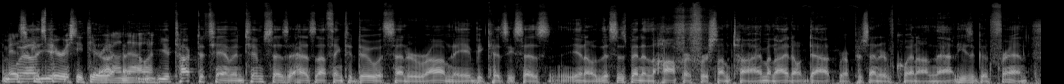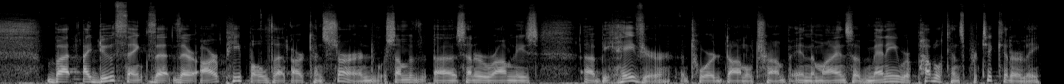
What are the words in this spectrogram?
I mean, it's Well, you- conspiracy theory uh, on that you- one. You talk to Tim, and Tim says it has nothing to do with Senator Romney because he says, you know, this has been in the hopper for some time, and I don't doubt Representative Quinn on that. He's a good friend. But I do think that there are people that are concerned. Some of uh, Senator Romney's uh, behavior toward Donald Trump, in the minds of many Republicans, particularly,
